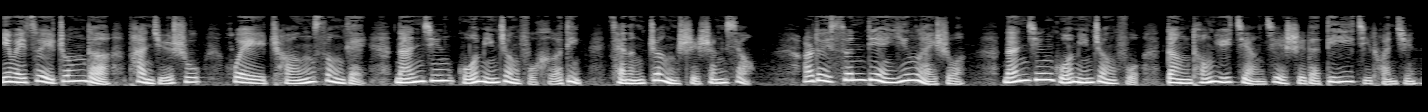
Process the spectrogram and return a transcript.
因为最终的判决书会呈送给南京国民政府核定，才能正式生效。而对孙殿英来说，南京国民政府等同于蒋介石的第一集团军。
